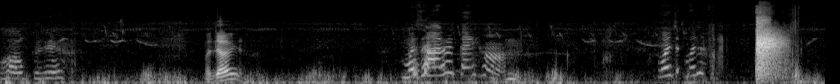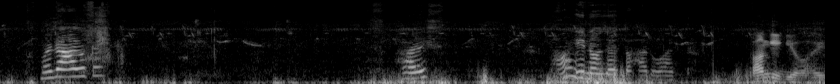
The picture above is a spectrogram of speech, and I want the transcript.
બાપરે મજા આવી? મજા આવે કઈ હા. મજા મજા. મજા આવે કઈ? હર્ષ ભાંગી ન જાય તો સારું વાત. ભાંગી ગયો ભાઈ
